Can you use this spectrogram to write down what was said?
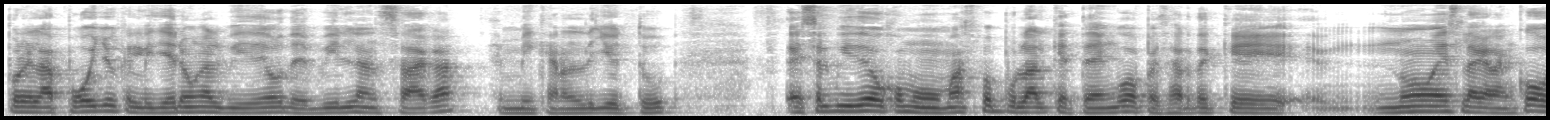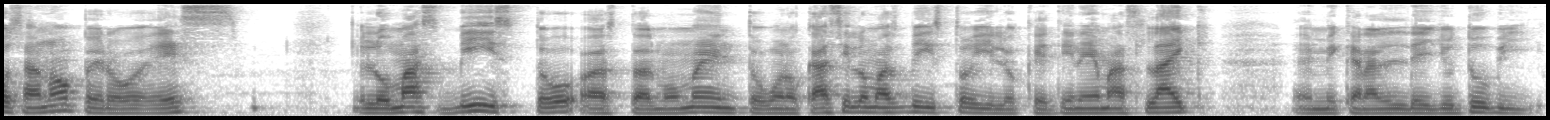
por el apoyo que le dieron al video de Vinland Saga en mi canal de YouTube. Es el video como más popular que tengo, a pesar de que no es la gran cosa, ¿no? Pero es lo más visto hasta el momento, bueno, casi lo más visto y lo que tiene más like en mi canal de YouTube. Y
